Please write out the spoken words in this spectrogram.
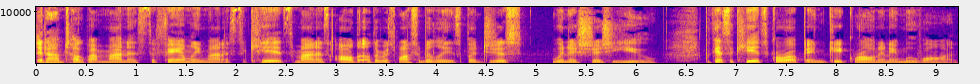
and I'm talking about minus the family, minus the kids, minus all the other responsibilities, but just when it's just you because the kids grow up and get grown and they move on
